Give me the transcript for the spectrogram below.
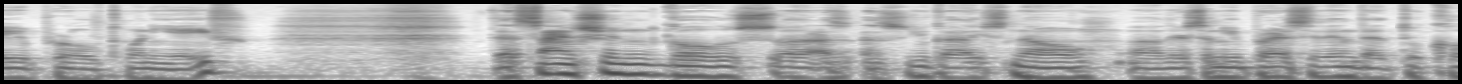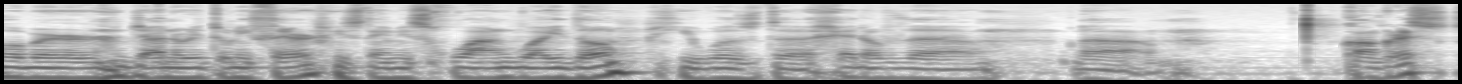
April 28th. The sanction goes, uh, as, as you guys know, uh, there's a new president that took over January 23rd. His name is Juan Guaido. He was the head of the um, Congress.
